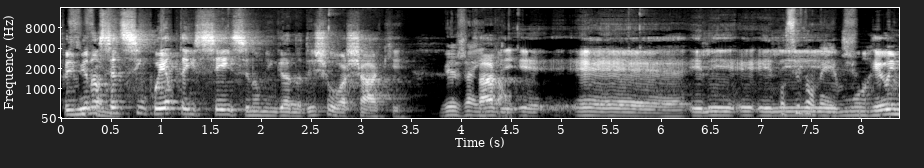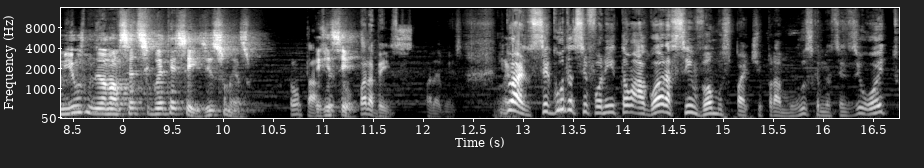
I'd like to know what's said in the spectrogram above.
Foi em 1956, se não me engano. Deixa eu achar aqui. Veja aí. Sabe? Então. É, é, ele ele morreu em 1956, isso mesmo. Então tá, é parabéns, parabéns. É. Eduardo, segunda sinfonia, então agora sim vamos partir para a música, 1908.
